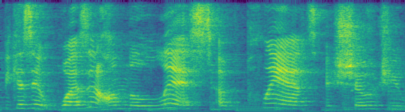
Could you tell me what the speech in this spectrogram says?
because it wasn't on the list of plants I showed you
